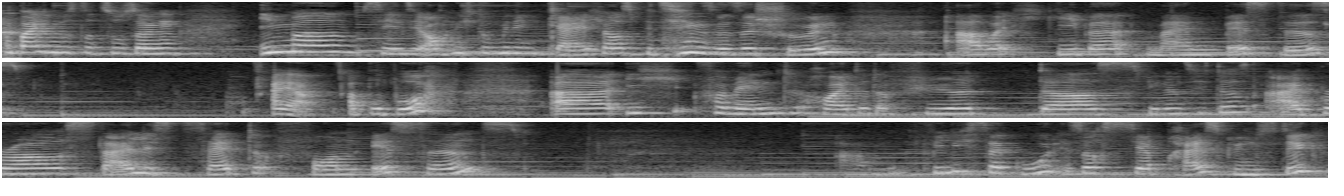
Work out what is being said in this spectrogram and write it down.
Wobei ich muss dazu sagen, immer sehen sie auch nicht unbedingt gleich aus, beziehungsweise schön aber ich gebe mein Bestes. Ah ja, apropos, äh, ich verwende heute dafür das, wie nennt sich das, Eyebrow Stylist Set von Essence. Ähm, Finde ich sehr gut, ist auch sehr preisgünstig.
